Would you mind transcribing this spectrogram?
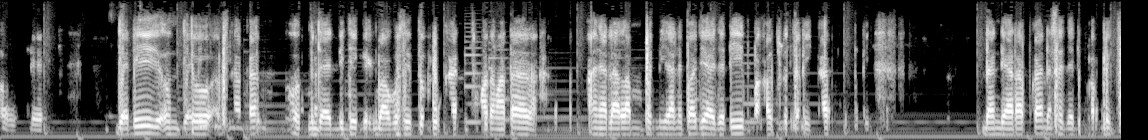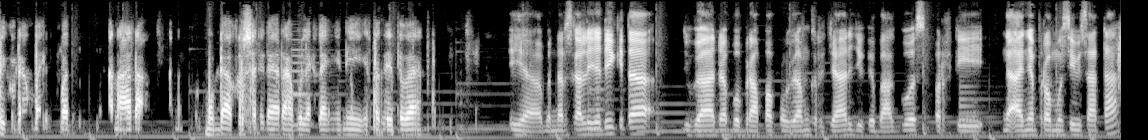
oke. Okay. Jadi untuk misalkan menjadi JG bagus itu bukan semata-mata hanya dalam pemilihan itu aja, jadi bakal terikat dan diharapkan bisa jadi public figure yang baik buat anak-anak muda khususnya di daerah Buleleng ini seperti itu kan Iya benar sekali. Jadi kita juga ada beberapa program kerja juga bagus seperti nggak hanya promosi wisata,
